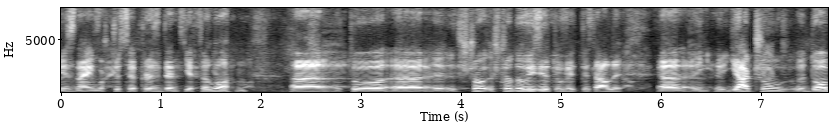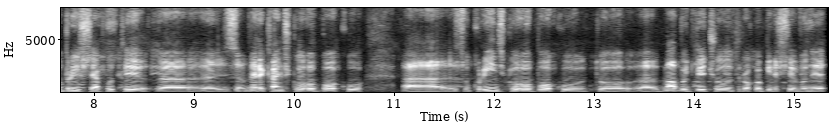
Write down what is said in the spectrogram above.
ми знаємо, що це президент є фелон. Е, То е, що щодо візиту, ви питали. Е, Я чув добрі шепоти з американського боку, з українського боку. То, мабуть, ви чули трохи більше. Вони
